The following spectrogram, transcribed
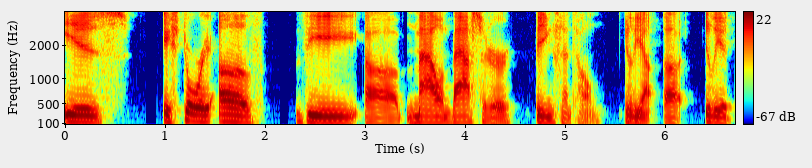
is a story of the uh, Mau ambassador being sent home. Iliad, uh, Iliad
